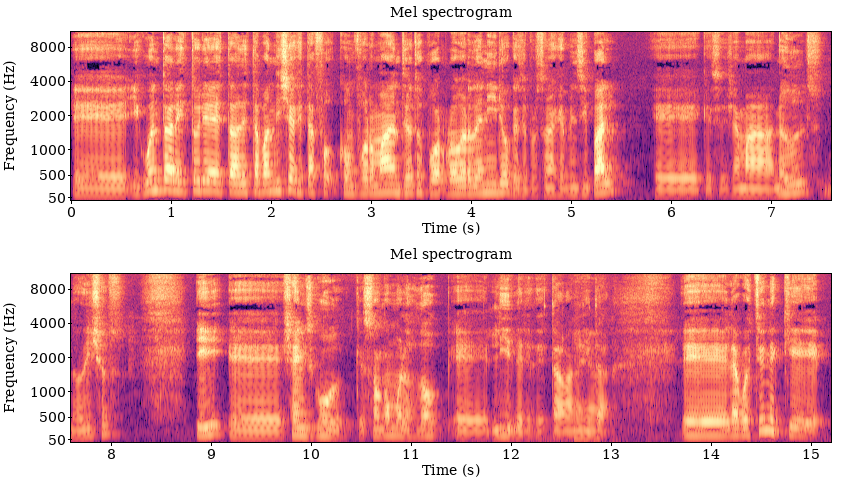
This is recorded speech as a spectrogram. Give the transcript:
Eh, y cuenta la historia de esta, de esta pandilla que está fo- conformada, entre otros, por Robert De Niro, que es el personaje principal, eh, que se llama Noodles, Nodillos, y eh, James Wood, que son como los dos eh, líderes de esta bandita. La cuestión es que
